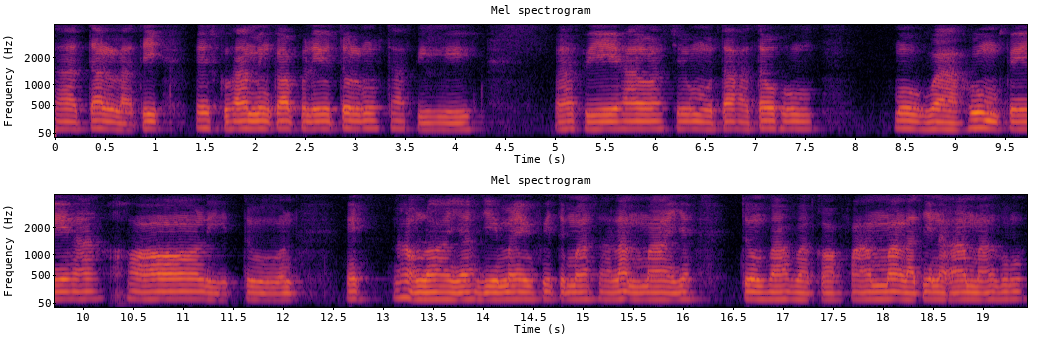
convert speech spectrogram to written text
hadal lati. Rizquha min qabli utul mustabi wa biha wajhu mutahatahum muwahum fiha khalidun Allah ya jimai fitu masalam ma ya tumfa wa kofa amal latina amagu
